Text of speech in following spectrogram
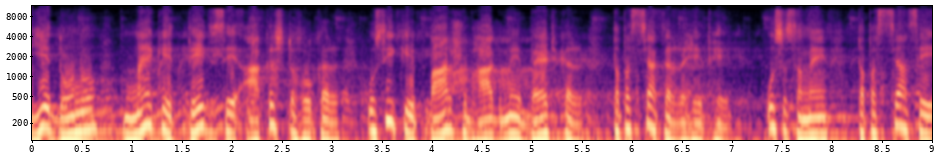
ये दोनों मैं के तेज से आकृष्ट होकर उसी के पार्श्व भाग में बैठकर तपस्या कर रहे थे। उस समय तपस्या से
